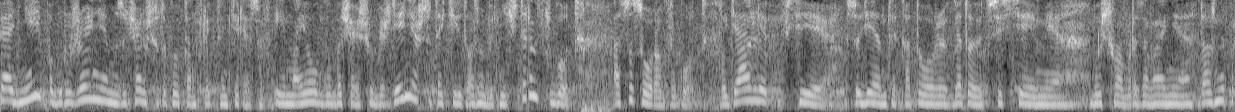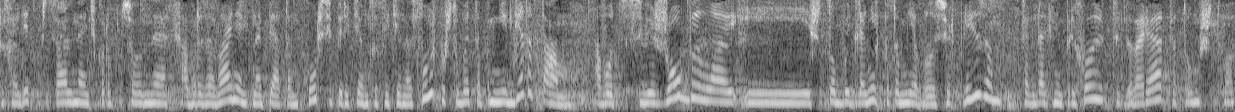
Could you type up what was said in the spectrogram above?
пять дней погружением изучали, что такое конфликт интересов. И мое глубочайшее убеждение, что таких должно быть не 14 в год, а 140 в год. В идеале все студенты, которые готовят в системе высшего образования должны проходить специальное антикоррупционное образование на пятом курсе перед тем, как идти на службу, чтобы это не где-то там, а вот свежо было, и чтобы для них потом не было сюрпризом, когда к ним приходят и говорят о том, что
